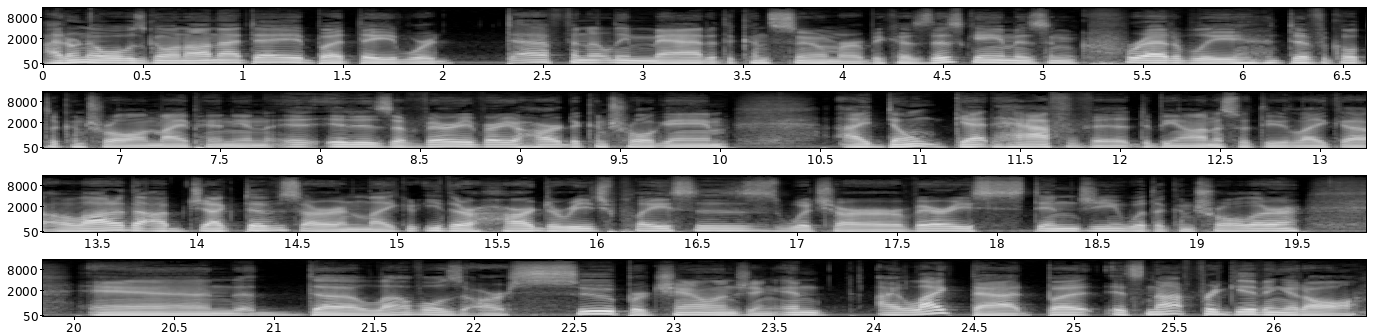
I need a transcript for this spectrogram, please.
i don't know what was going on that day but they were definitely mad at the consumer because this game is incredibly difficult to control, in my opinion. it, it is a very, very hard to control game. I don't get half of it, to be honest with you. Like uh, a lot of the objectives are in like either hard to reach places, which are very stingy with the controller, and the levels are super challenging. And I like that, but it's not forgiving at all.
